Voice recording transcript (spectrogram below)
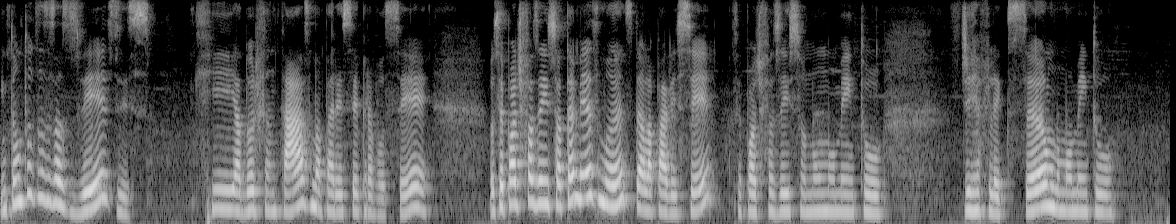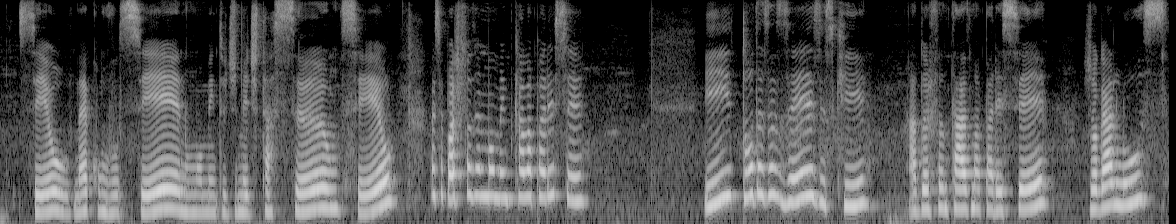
Então, todas as vezes que a dor fantasma aparecer para você, você pode fazer isso até mesmo antes dela aparecer. Você pode fazer isso num momento de reflexão, no momento seu, né, com você, num momento de meditação seu, mas você pode fazer no momento que ela aparecer. E todas as vezes que a dor fantasma aparecer, jogar luz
